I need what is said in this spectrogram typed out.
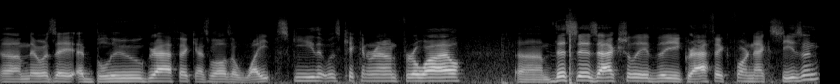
Um, there was a, a, blue graphic as well as a white ski that was kicking around for a while. Um, this is actually the graphic for next season.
